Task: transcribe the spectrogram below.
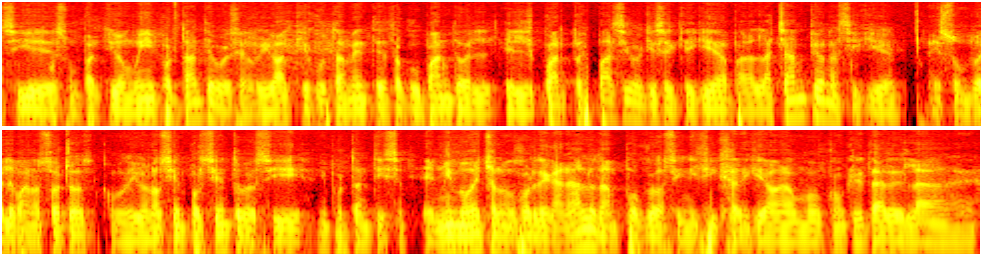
Sí, es un partido muy importante porque es el rival que justamente está ocupando el, cuarto espacio, que es el que queda para la Champions, así que es un duelo para nosotros, como digo, no 100%, pero sí importantísimo. El mismo hecho a lo mejor de ganarlo tampoco significa que vamos a concretar la,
